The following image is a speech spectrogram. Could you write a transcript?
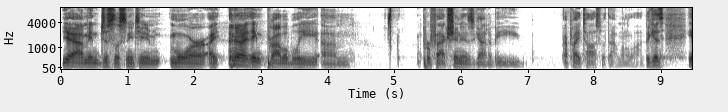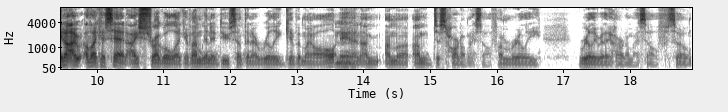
Yeah, I mean, just listening to you more, I I think probably um, perfection has got to be. I probably toss with that one a lot because you know, I like I said, I struggle. Like if I'm going to do something, I really give it my all, and I'm I'm a, I'm just hard on myself. I'm really, really, really hard on myself. So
